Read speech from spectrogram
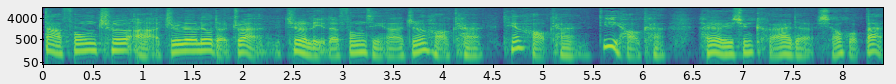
大风车啊，吱溜溜的转，这里的风景啊真好看，天好看，地好看，还有一群可爱的小伙伴。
